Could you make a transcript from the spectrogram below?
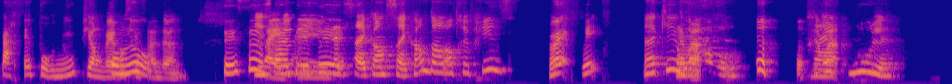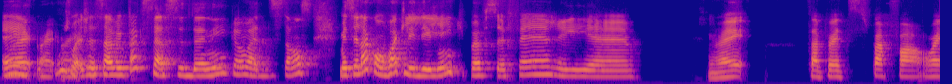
parfait pour nous, puis on verra ce que ça donne. C'est ça, c'est un plaisir. 50-50 dans l'entreprise? Ouais. Oui. OK, wow! Très cool. Je ne savais pas que ça se donnait comme à distance, mais c'est là qu'on voit que les, liens qui peuvent se faire et. Euh, Oui, ça peut être super fort, oui.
